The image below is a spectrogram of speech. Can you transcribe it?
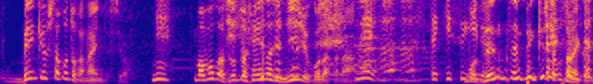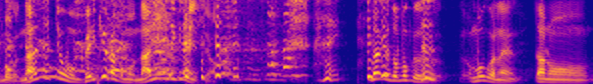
勉強したことがないんですよ。ね。まあ僕はずっと偏差値25だから。ね。素敵すぎもう全然勉強したことないから、僕何にも勉強なんかもう何もできないんですよ。はい。だけど僕、うん、僕はね、あの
